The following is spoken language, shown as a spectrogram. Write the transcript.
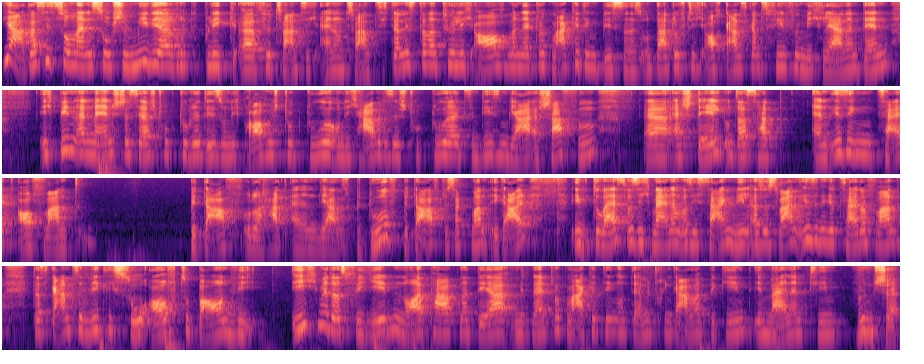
ja, das ist so meine Social Media Rückblick äh, für 2021. Dann ist da natürlich auch mein Network Marketing Business und da durfte ich auch ganz, ganz viel für mich lernen, denn ich bin ein Mensch, der sehr strukturiert ist und ich brauche Struktur und ich habe diese Struktur jetzt in diesem Jahr erschaffen, äh, erstellt und das hat einen irrsinnigen Zeitaufwand Bedarf oder hat einen, ja, Bedurf, Bedarf, wie sagt man, egal. Du weißt, was ich meine, was ich sagen will. Also es war ein irrsinniger Zeitaufwand, das Ganze wirklich so aufzubauen, wie ich mir das für jeden Neupartner, der mit Network Marketing und der mit Ringama beginnt, in meinem Team wünsche.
